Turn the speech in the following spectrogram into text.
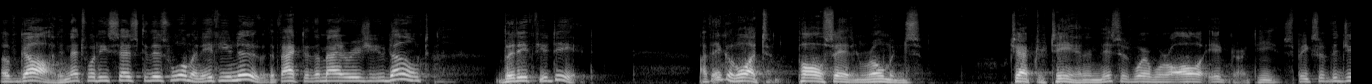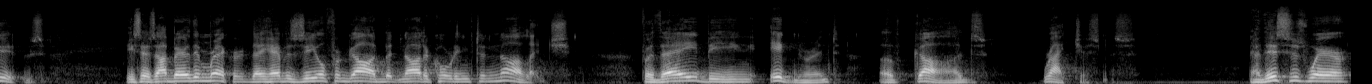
of God. And that's what he says to this woman. If you knew, the fact of the matter is you don't, but if you did. I think of what Paul said in Romans chapter 10, and this is where we're all ignorant. He speaks of the Jews. He says, I bear them record, they have a zeal for God, but not according to knowledge. For they, being ignorant of God's righteousness. Now, this is where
